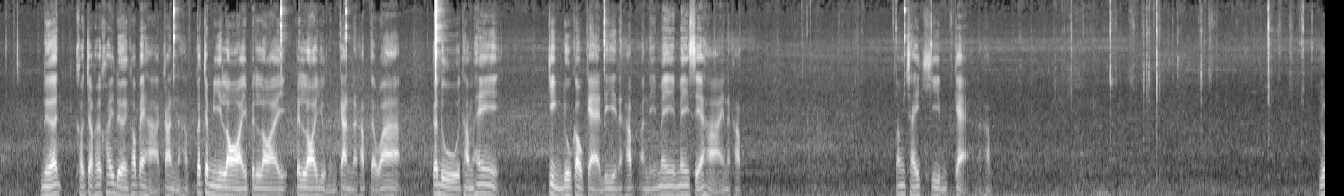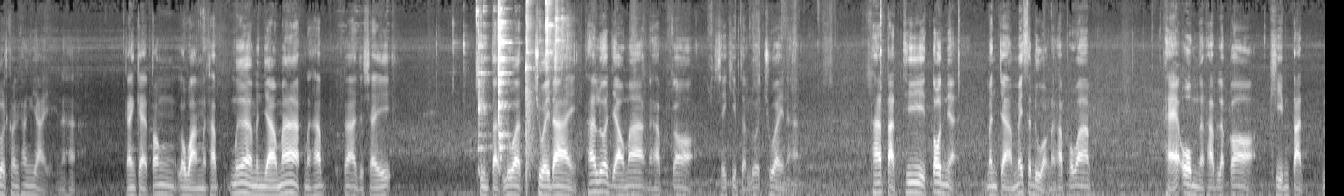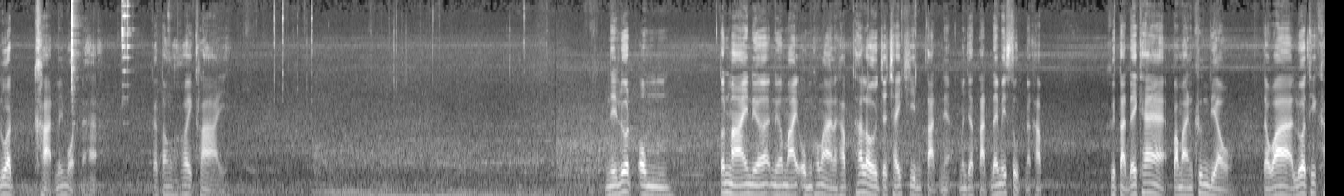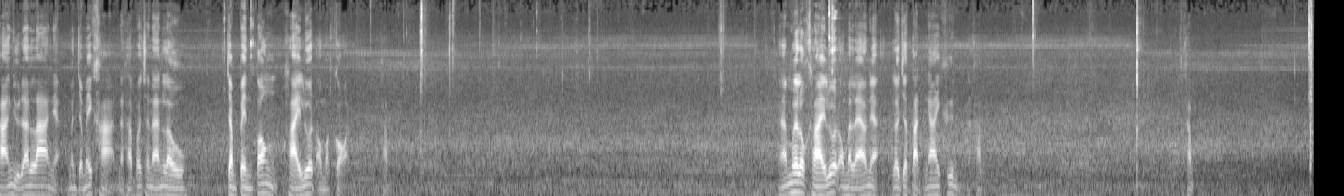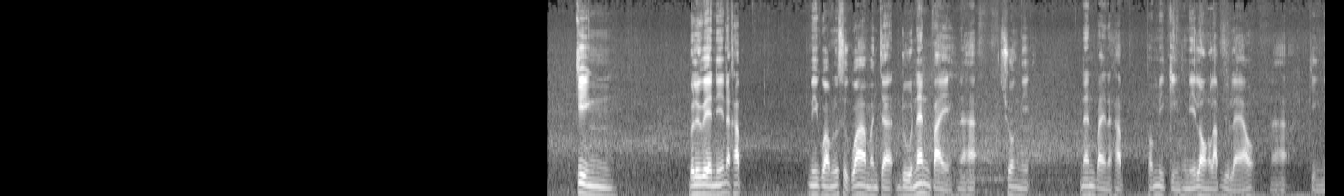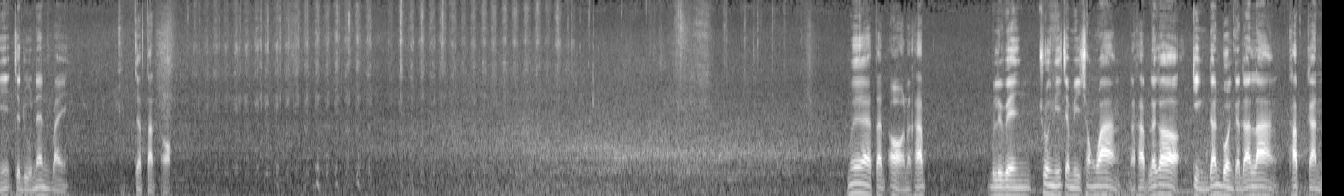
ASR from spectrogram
ๆ เนื้อเขาจะค่อยๆเดินเข้าไปหากันนะครับ ก็จะมีรอยเป็นรอยเป็นรอยอยู่เหมือนกันนะครับ แต่ว่าก็ดูทำให้กิ่งดูเก่าแก่ดีนะครับ อันนี้ไม่ไม่เสียหายนะครับ ต้องใช้ครีมแกะนะครับ ลวดค่อนข้างใหญ่นะฮะ การแกะต้องระวังนะครับ เมื่อมันยาวมากนะครับ ก็อาจจะใช้ครีมตัดลวดช่วยได้ ถ้าลวดยาวมากนะครับ ก็ใช้ครีมตัดลวดช่วยนะฮะถ้าตัดที่ต้นเนี่ยมันจะไม่สะดวกนะครับ เพราะว่าแผลอมนะครับ แล้วก็ครีมตัดลวดขาดไม่หมดนะฮะก็ต้องค่อยๆคลายในลวดอม ต้นไม้เนื้อเนื้อไม้อมเข้ามานะครับ ถ้าเราจะใช้ครีมตัดเนี่ยมันจะตัดได้ไม่สุดนะครับ คือตัดได้แค่ประมาณครึ่งเดียว แต่ว่าลวดที่ค้างอยู่ด้านล่างเนี่ยมันจะไม่ขาดนะครับ เพราะฉะนั้นเราจำเป็นต้องคลายลวดออกมาก่อนครับ นะเมื่อเราคลายลวดออกมาแล้วเนี่ยเราจะตัดง่ายขึ้นนะครับครับ กิ่งบริเวณนี้นะครับ มีความรู้สึกว่ามันจะดูแน่นไปนะฮะช่วงนี้แน่นไปนะครับ เพราะมีกิ่งตรงนี้รองรับอยู่แล้วนะฮะกิ่งนี้จะดูแน่นไป จะตัดออก เมื่อตัดออกนะครับ บริเวณช่วงนี้จะมีช่องว่างนะครับ แล้วก็กิ่งด้านบนกับด้านล่างทับกัน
